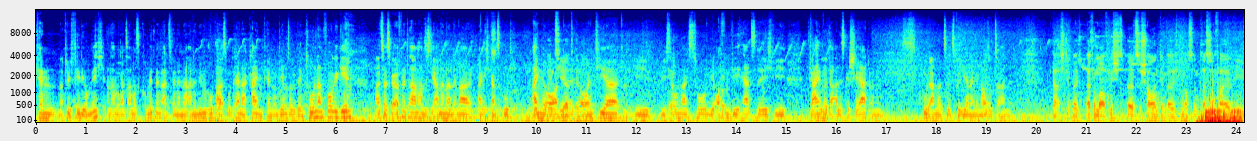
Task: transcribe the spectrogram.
kennen natürlich Feli und mich und haben ein ganz anderes Commitment, als wenn du eine anonyme Gruppe hast, wo keiner keinen kennt. Und die haben so den Ton dann vorgegeben. Als wir es geöffnet haben, haben sich die anderen dann immer eigentlich ganz gut eingeordnet, orientiert, genau. orientiert wie, wie ist der Umgangston, wie offen, wie herzlich, wie geil wird da alles geshared und es ist cool, andere zu inspirieren, dann genauso zu handeln. Ja, ich denke mal, einfach mal auf mich äh, zu schauen, denke mal, ich bin auch so ein klassischer Fall, wie,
